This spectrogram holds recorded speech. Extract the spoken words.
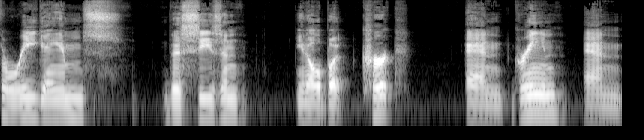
three games this season. You know, but Kirk and Green and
